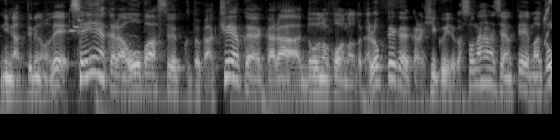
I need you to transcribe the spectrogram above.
になってるので、1000やからオーバースペックとか、900やからどうのこうのとか、600やから低いとか、そんな話じゃなくて、まあど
